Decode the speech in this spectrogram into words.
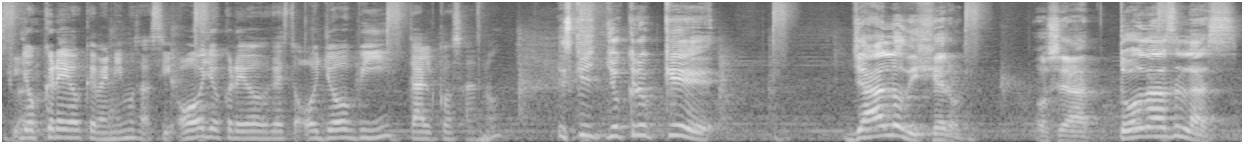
Claro. yo creo que venimos así, o yo creo que esto, o yo vi tal cosa, ¿no? Es que yo creo que ya lo dijeron. O sea, todas las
